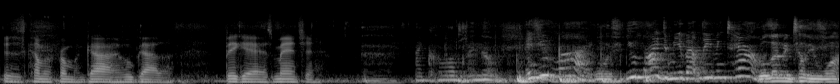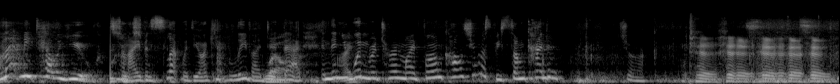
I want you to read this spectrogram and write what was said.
This is coming from a guy who got a big ass mansion. I called you. I know. And you lied. Well, if- you lied to me about leaving town. Well, let me tell you why. Let me tell you. And I even slept with you. I can't believe I did Well, that. And then you I- wouldn't return my phone calls. You must be some kind of jerk.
